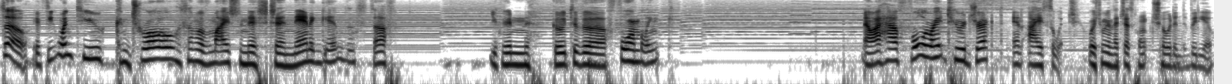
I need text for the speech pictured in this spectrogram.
So, if you want to control some of my shenanigans and stuff, you can go to the form link. Now, I have full right to reject an I switch, which means I just won't show it in the video.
